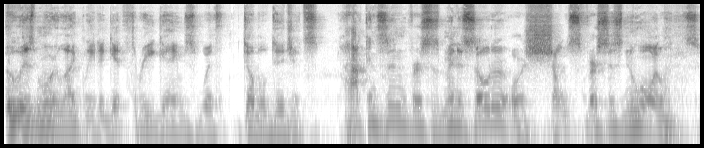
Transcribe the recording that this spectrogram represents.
Who is more likely to get three games with double digits? Hockenson versus Minnesota or Schultz versus New Orleans?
